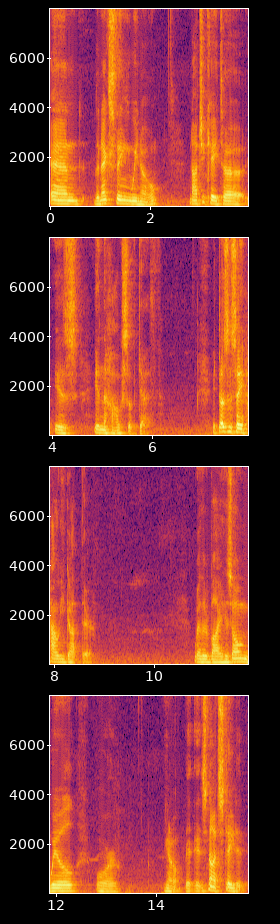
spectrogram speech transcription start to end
And the next thing we know, Nachiketa is in the house of death. It doesn't say how he got there, whether by his own will or, you know, it's not stated.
